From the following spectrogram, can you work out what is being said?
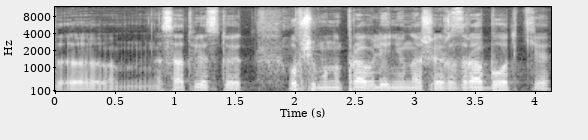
э, соответствуют общему направлению нашей разработки.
